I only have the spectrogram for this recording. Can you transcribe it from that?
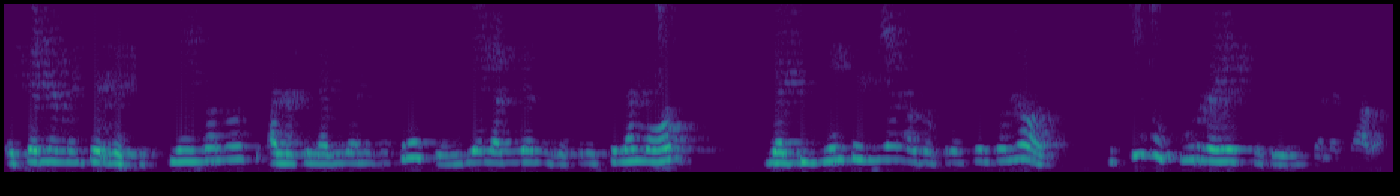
eternamente resistiéndonos a lo que la vida nos ofrece. Un día la vida nos ofrece el amor y al siguiente día nos ofrece el dolor. ¿Por qué ocurre esto? Pregunta la cava.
